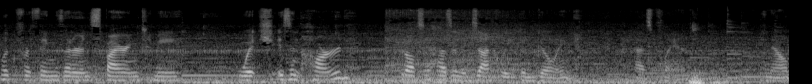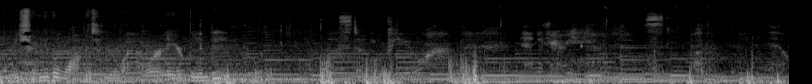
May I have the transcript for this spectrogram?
look for things that are inspiring to me which isn't hard, but also hasn't exactly been going as planned. And Now let me show you the walk to our Airbnb. Stunning view and a very steep hill.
